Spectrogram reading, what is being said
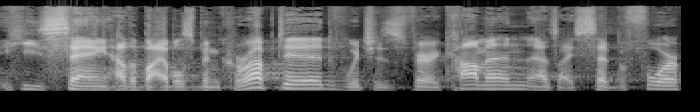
he's saying how the Bible's been corrupted, which is very common, as I said before.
